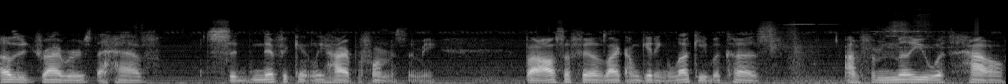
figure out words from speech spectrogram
other drivers that have significantly higher performance than me. But I also feel like I'm getting lucky because I'm familiar with how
